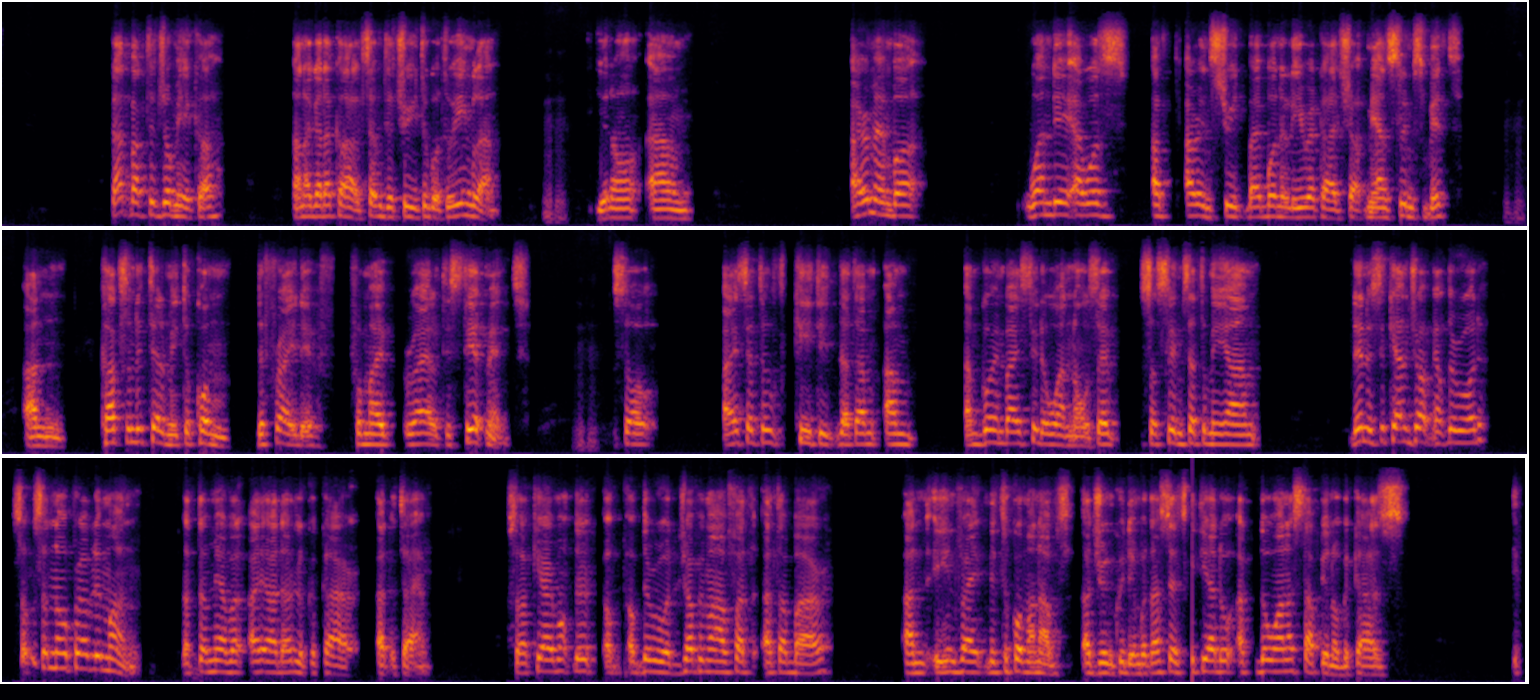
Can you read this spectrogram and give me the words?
Got back to Jamaica and I got a call 73 to go to England. Mm-hmm. You know, um, I remember one day I was at Orange Street by Bonnie Record Shop, me and Slim Smith. Mm-hmm. And Coxsone did tell me to come the Friday for my royalty statement. Mm-hmm. So I said to Keith that I'm I'm I'm going by Studio One now. So so Slim said to me, um, Dennis, you can't drop me up the road. So I said, no problem, man. That time I, have a, I had a little car at the time. So I carry him up the up, up the road, drop him off at, at a bar, and he invite me to come and have a drink with him. But I said, Kitty, I don't, I don't want to stop, you know, because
